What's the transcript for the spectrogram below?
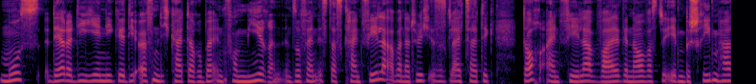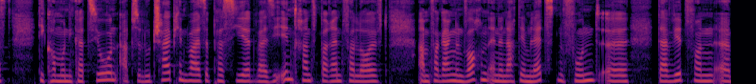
muss der oder diejenige die Öffentlichkeit darüber informieren. Insofern ist das kein Fehler, aber natürlich ist es gleichzeitig doch ein Fehler, weil genau was du eben beschrieben hast, die Kommunikation absolut scheibchenweise passiert, weil sie intransparent verläuft. Am vergangenen Wochenende nach dem letzten Fund, äh, da wird von äh,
